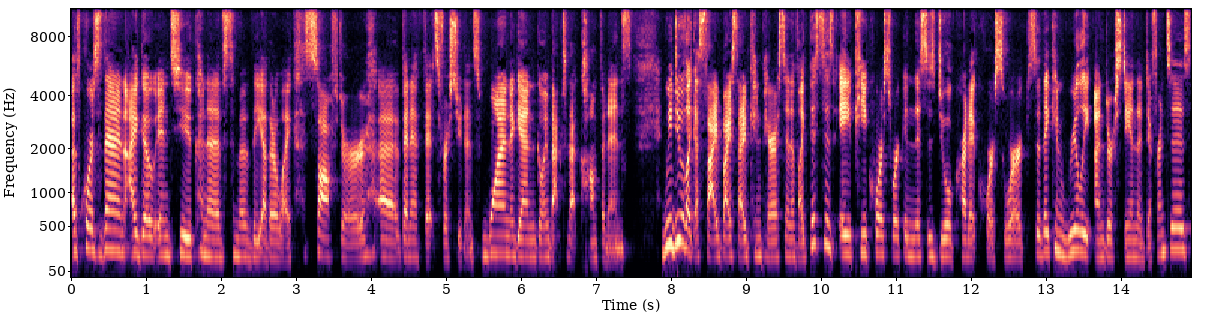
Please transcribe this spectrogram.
Of course, then I go into kind of some of the other like softer uh, benefits for students. One, again, going back to that confidence, we do like a side by side comparison of like, this is AP coursework and this is dual credit coursework. So they can really understand the differences.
